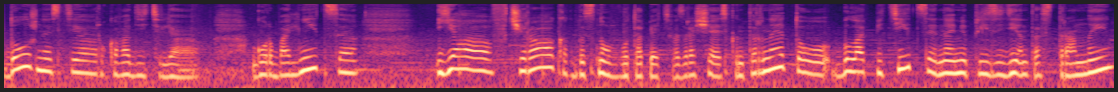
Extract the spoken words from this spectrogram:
должности руководителя горбольницы. Я вчера, как бы снова вот опять возвращаясь к интернету, была петиция на имя президента страны,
